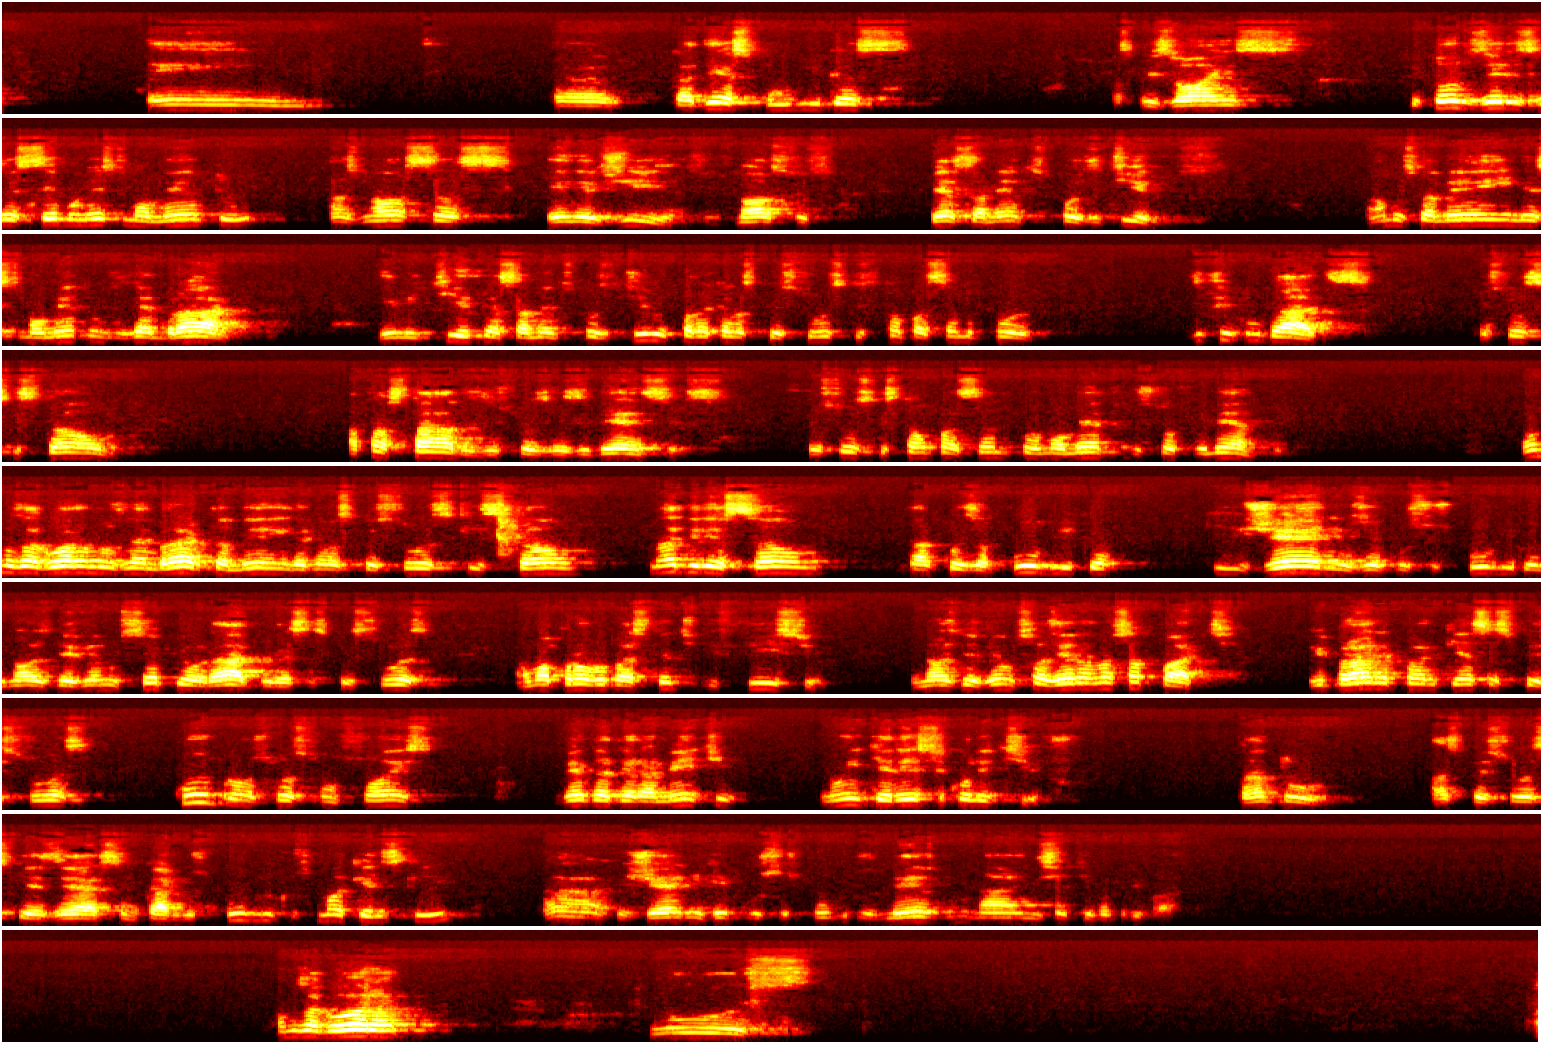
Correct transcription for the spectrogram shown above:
em uh, cadeias públicas, as prisões, que todos eles recebam neste momento as nossas energias, os nossos pensamentos positivos. Vamos também, neste momento, nos lembrar emitir pensamentos positivos para aquelas pessoas que estão passando por dificuldades, pessoas que estão afastadas de suas residências, pessoas que estão passando por momentos de sofrimento. Vamos agora nos lembrar também daquelas pessoas que estão na direção da coisa pública, que gerem os recursos públicos. Nós devemos sempre orar por essas pessoas. É uma prova bastante difícil e nós devemos fazer a nossa parte. Vibrar para que essas pessoas cumpram as suas funções verdadeiramente no interesse coletivo. Tanto as pessoas que exercem cargos públicos como aqueles que ah, gerem recursos públicos mesmo na iniciativa privada. Vamos agora nos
